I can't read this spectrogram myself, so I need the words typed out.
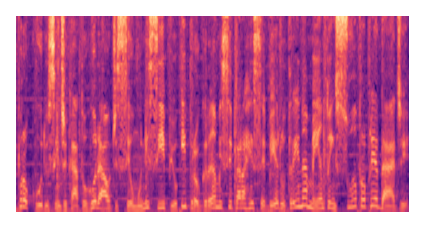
Procure o Sindicato Rural de seu município e programe-se para receber o treinamento em sua propriedade.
